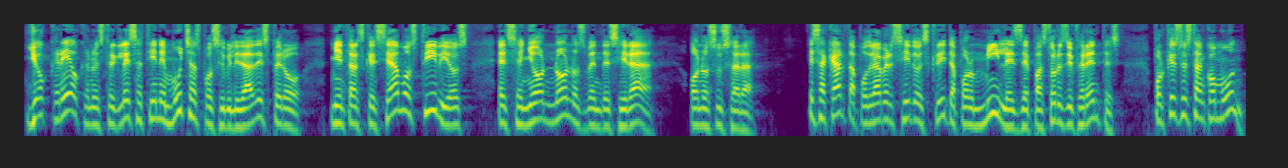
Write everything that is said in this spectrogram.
Yo creo que nuestra iglesia tiene muchas posibilidades, pero mientras que seamos tibios, el Señor no nos bendecirá o nos usará. Esa carta podría haber sido escrita por miles de pastores diferentes, porque eso es tan común,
